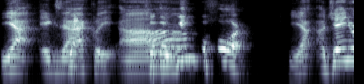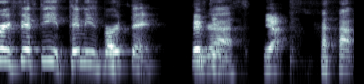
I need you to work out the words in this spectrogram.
Yeah, exactly. Yeah. so the week um, before. Yeah, uh, January fifteenth, Timmy's oh, birthday. Fifteenth. Yeah.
